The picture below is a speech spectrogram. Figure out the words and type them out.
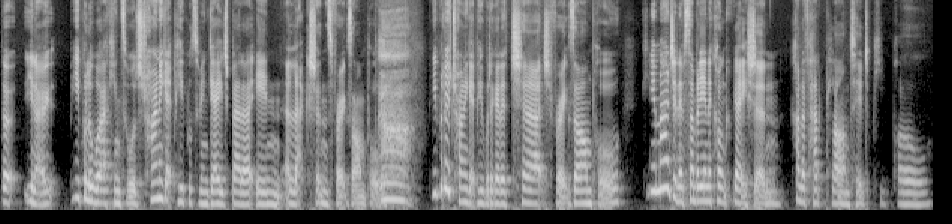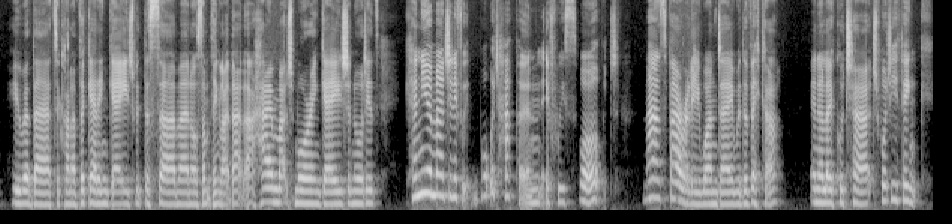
that, you know, people are working towards trying to get people to engage better in elections, for example. people who are trying to get people to go to church, for example. Can you imagine if somebody in a congregation kind of had planted people who were there to kind of get engaged with the sermon or something like that? How much more engaged an audience? Can you imagine if we, what would happen if we swapped Maz Farrelly one day with a vicar in a local church? What do you think?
